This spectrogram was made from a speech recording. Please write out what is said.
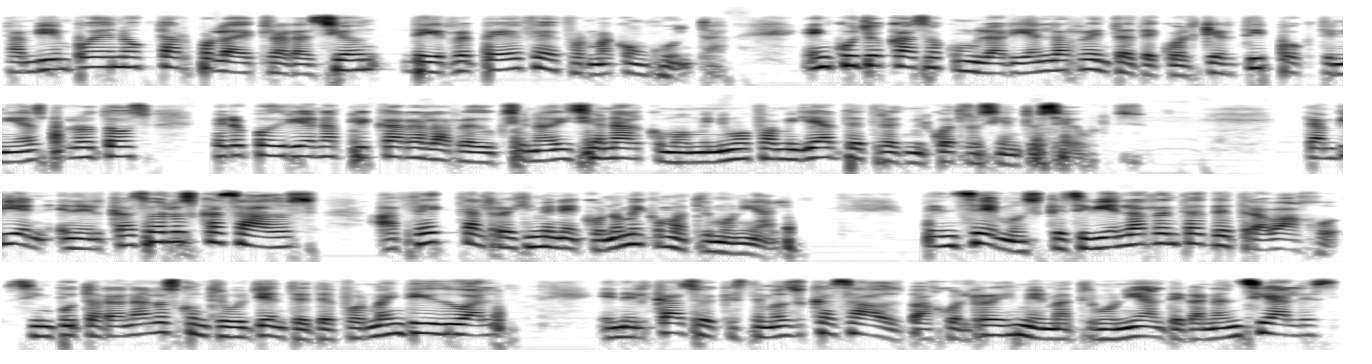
también pueden optar por la declaración de IRPF de forma conjunta, en cuyo caso acumularían las rentas de cualquier tipo obtenidas por los dos, pero podrían aplicar a la reducción adicional como mínimo familiar de 3.400 euros. También, en el caso de los casados, afecta al régimen económico matrimonial. Pensemos que si bien las rentas de trabajo se imputarán a los contribuyentes de forma individual, en el caso de que estemos casados bajo el régimen matrimonial de gananciales,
